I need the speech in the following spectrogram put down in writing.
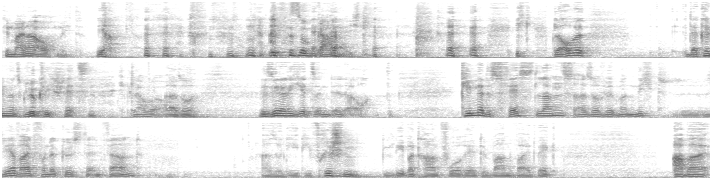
In meiner auch nicht. Ja. so gar nicht. Ich glaube, da können wir uns glücklich schätzen. Ich glaube auch. Also, wir sind natürlich jetzt auch Kinder des Festlands, also wir waren nicht sehr weit von der Küste entfernt. Also die, die frischen Lebertranvorräte waren weit weg. Aber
